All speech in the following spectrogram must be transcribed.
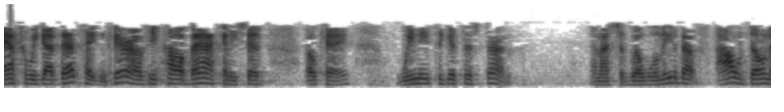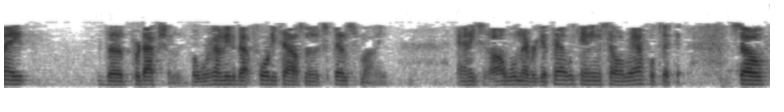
after we got that taken care of, he called back and he said, "Okay, we need to get this done." And I said, "Well, we'll need about I'll donate the production, but we're going to need about forty thousand in expense money." And he said, "Oh, we'll never get that. We can't even sell a raffle ticket." So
